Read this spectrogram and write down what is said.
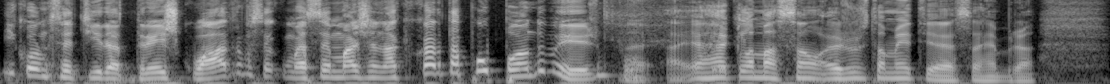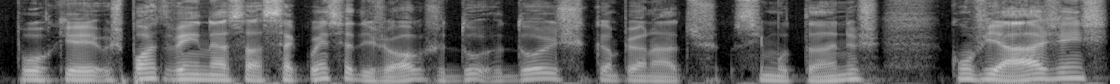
e quando você tira três, quatro, você começa a imaginar que o cara tá poupando mesmo. É, a reclamação é justamente essa, Rembrandt, porque o esporte vem nessa sequência de jogos, do, dois campeonatos simultâneos, com viagens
